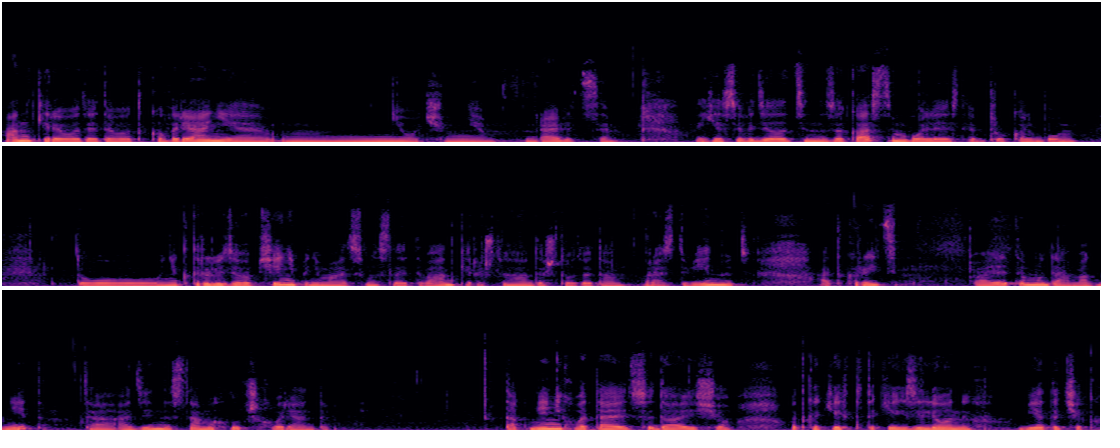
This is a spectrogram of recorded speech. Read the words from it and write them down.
анкеры, вот это вот ковыряние не очень мне нравится. Если вы делаете на заказ, тем более, если вдруг альбом, то некоторые люди вообще не понимают смысла этого анкера, что надо что-то там раздвинуть, открыть. Поэтому, да, магнит – это один из самых лучших вариантов. Так, мне не хватает сюда еще вот каких-то таких зеленых веточек,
